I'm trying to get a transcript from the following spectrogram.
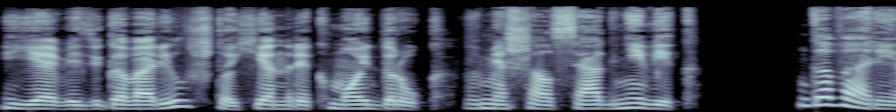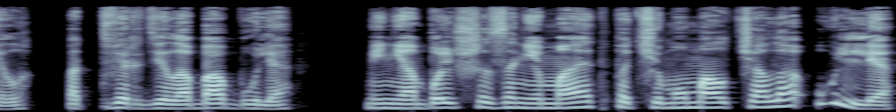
«Я ведь говорил, что Хенрик мой друг», — вмешался огневик. «Говорил», — подтвердила бабуля. «Меня больше занимает, почему молчала Улли».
